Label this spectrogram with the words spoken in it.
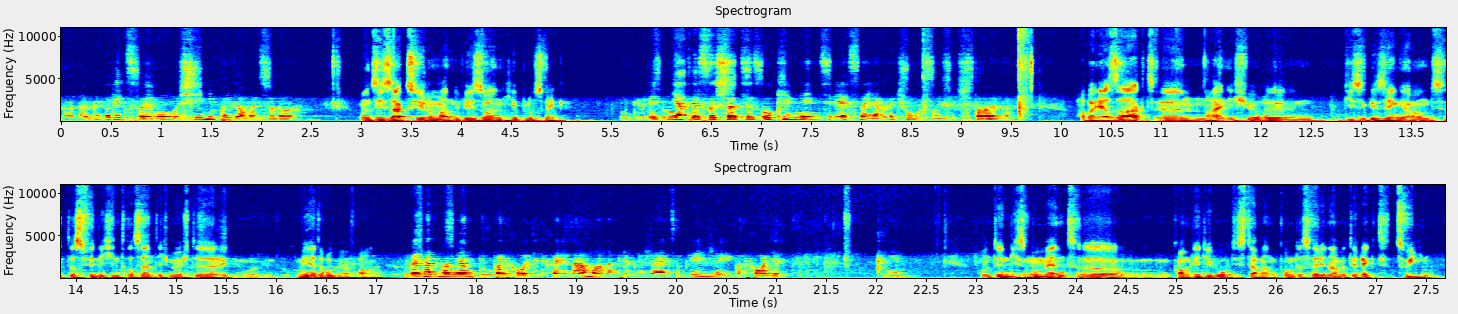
Она говорит своему мужчине, пойдем отсюда. Und sie sagt zu ihrem Mann, wir sollen hier bloß weg. Он говорит, нет, я слышу эти звуки, мне интересно, я хочу услышать, что это. Aber er sagt, äh, nein, ich höre äh, diese Gesänge und das finde ich interessant, ich möchte äh, mehr darüber erfahren. В этот момент подходит Харинама, она приближается ближе и подходит к ним. Und in diesem Moment äh, kommen die Devotis daran, kommt das Harinama direkt zu ihnen.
